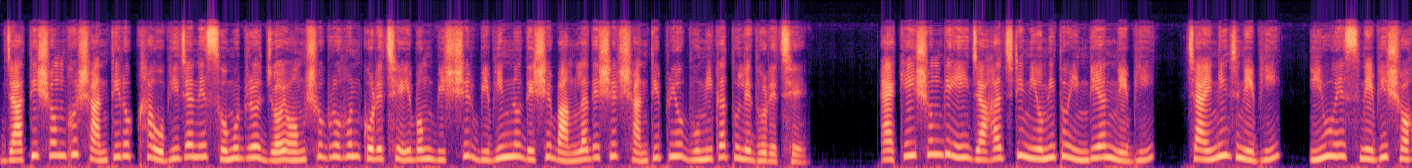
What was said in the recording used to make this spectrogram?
জাতিসংঘ শান্তিরক্ষা অভিযানে সমুদ্র জয় অংশগ্রহণ করেছে এবং বিশ্বের বিভিন্ন দেশে বাংলাদেশের শান্তিপ্রিয় ভূমিকা তুলে ধরেছে। একই সঙ্গে এই জাহাজটি নিয়মিত Indian navy, Chinese navy US navy সহ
